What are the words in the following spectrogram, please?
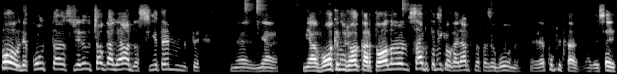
Pô, o Deconto tá sugerindo o Thiago Galhardo, assim, até. Né, minha, minha avó que não joga cartola sabe também que é o Galhardo que vai fazer o gol, né? É complicado, mas é isso aí.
